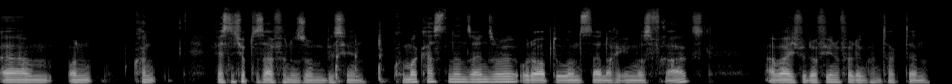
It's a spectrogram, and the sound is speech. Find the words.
Ähm, und kon ich weiß nicht, ob das einfach nur so ein bisschen Kummerkasten dann sein soll oder ob du uns da nach irgendwas fragst. Aber ich würde auf jeden Fall den Kontakt dann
